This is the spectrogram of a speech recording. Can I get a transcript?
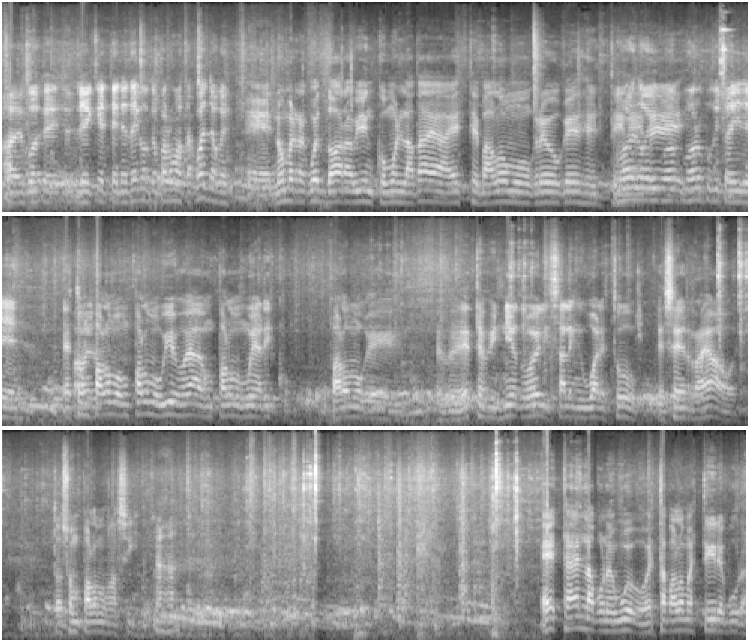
A ver, pues, eh, ¿de que TNT con qué paloma te acuerdas o qué? Eh, no me recuerdo ahora bien cómo es la talla. Este palomo creo que es el TNT. Muévelo un poquito ahí de. Este es un palomo, un palomo viejo ya, un palomo muy arisco. Un palomo que eh, este es bisnieto de él y salen iguales todos. Ese es rayado. Entonces son palomos así. Ajá. Esta es la pone huevo, esta paloma es tigre pura.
